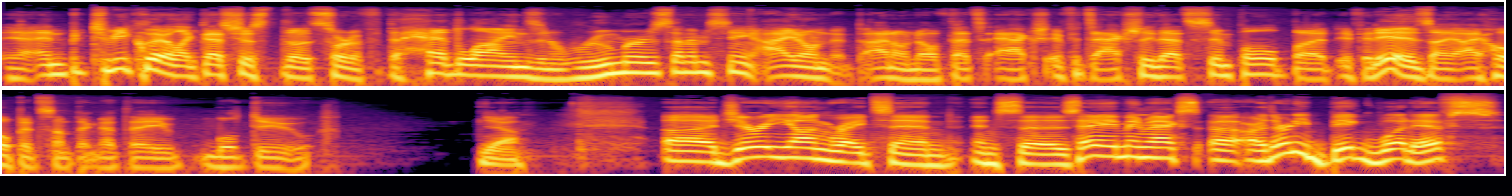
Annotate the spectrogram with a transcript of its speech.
Yeah, and to be clear, like that's just the sort of the headlines and rumors that I'm seeing. I don't, I don't know if that's actually if it's actually that simple, but if it is, I, I hope it's something that they will do. Yeah. Uh, Jerry Young writes in and says, Hey, MinnMax, uh, are there any big what ifs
